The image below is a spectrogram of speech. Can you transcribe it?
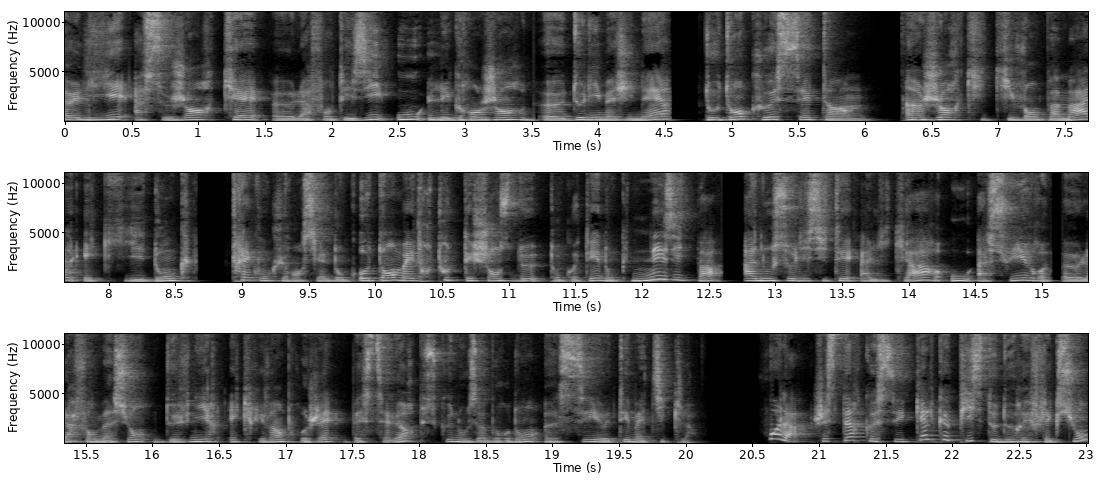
euh, liées à ce genre qu'est la fantaisie ou les grands genres de l'imaginaire, d'autant que c'est un, un genre qui, qui vend pas mal et qui est donc concurrentiel. Donc autant mettre toutes tes chances de ton côté. Donc n'hésite pas à nous solliciter à l'ICAR ou à suivre euh, la formation Devenir écrivain projet best-seller puisque nous abordons euh, ces euh, thématiques-là. Voilà, j'espère que ces quelques pistes de réflexion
